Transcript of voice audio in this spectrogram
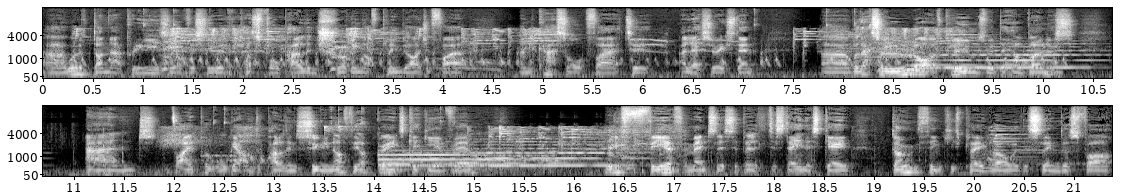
Uh, would have done that pretty easily, obviously, with plus 4 Paladin shrugging off Plumed Archer Fire and Castle Fire to a lesser extent. Uh, but that's a lot of plumes with the hill bonus. And Viper will get onto Paladin soon enough. The upgrade's kicking in for him. Really fear for Mentalist's ability to stay in this game. Don't think he's played well with the sling thus far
